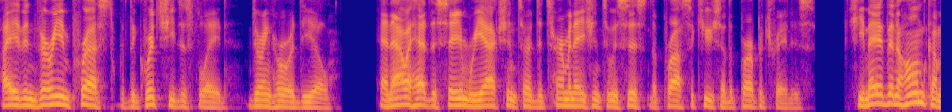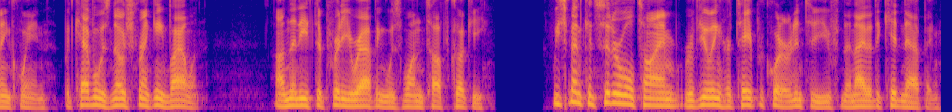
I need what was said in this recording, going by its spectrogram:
I had been very impressed with the grit she displayed during her ordeal, and now I had the same reaction to her determination to assist in the prosecution of the perpetrators. She may have been a homecoming queen, but Kevyn was no shrinking violet. Underneath the pretty wrapping was one tough cookie. We spent considerable time reviewing her tape recorder interview from the night of the kidnapping,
